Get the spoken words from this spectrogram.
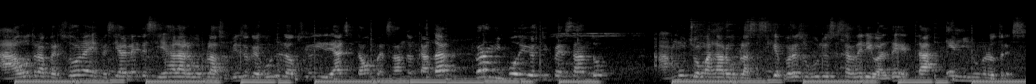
a otra persona y especialmente si es a largo plazo. Pienso que Julio es la opción ideal si estamos pensando en Qatar, pero en mi podio yo estoy pensando a mucho más largo plazo. Así que por eso Julio César de está en mi número 3.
